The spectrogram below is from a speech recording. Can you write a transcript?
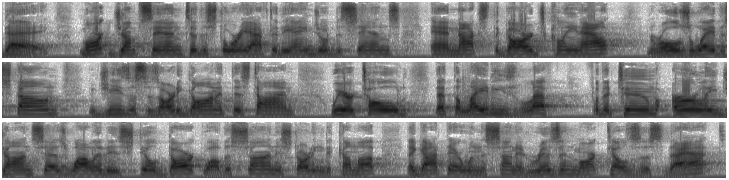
day. Mark jumps into the story after the angel descends and knocks the guards clean out and rolls away the stone. And Jesus is already gone at this time. We are told that the ladies left for the tomb early. John says, while it is still dark, while the sun is starting to come up, they got there when the sun had risen. Mark tells us that.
